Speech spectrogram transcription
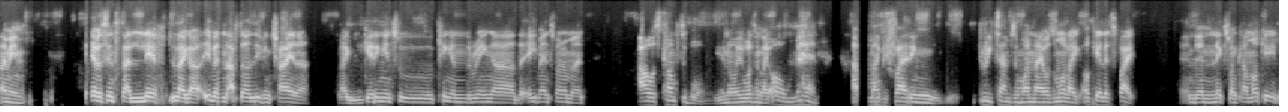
I mean, ever since I left, like even after leaving China, like getting into King in the Ring, uh, the eight man tournament, I was comfortable. You know, it wasn't like, oh man, I might be fighting three times in one night. It was more like, okay, let's fight. And then next one come, okay,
